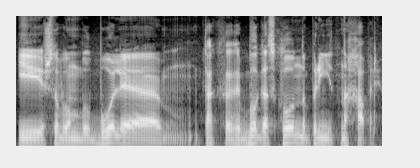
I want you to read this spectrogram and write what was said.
и чтобы он был более так благосклонно принят на Хабре.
